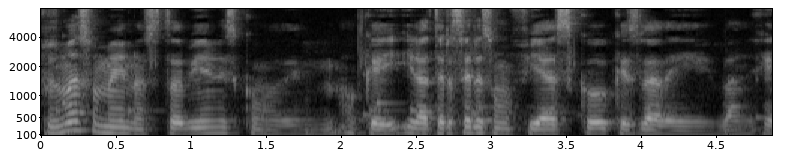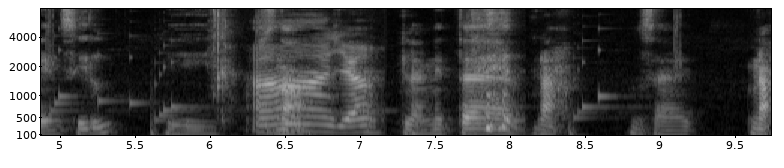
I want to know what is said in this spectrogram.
pues más o menos. Está bien, es como de. Ok. Y la tercera es un fiasco, que es la de Van Helsing. Y. Pues ah, ya. no. La neta, no. O sea, no.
